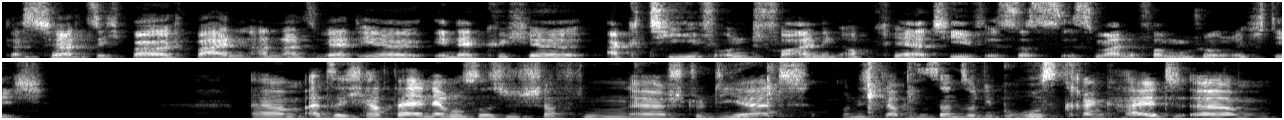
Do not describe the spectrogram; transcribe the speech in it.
Das hört sich bei euch beiden an, als wärt ihr in der Küche aktiv und vor allen Dingen auch kreativ. Ist das ist meine Vermutung richtig? Ähm, also ich habe ja Ernährungswissenschaften äh, studiert und ich glaube, das ist dann so die Berufskrankheit. Ähm,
